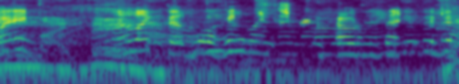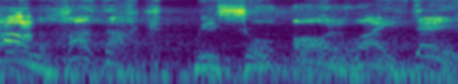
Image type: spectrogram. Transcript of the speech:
wait. I like that little healing stream totem thing. Look at that. Harthak will show all why they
